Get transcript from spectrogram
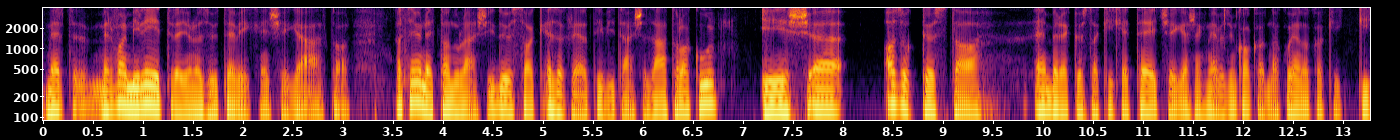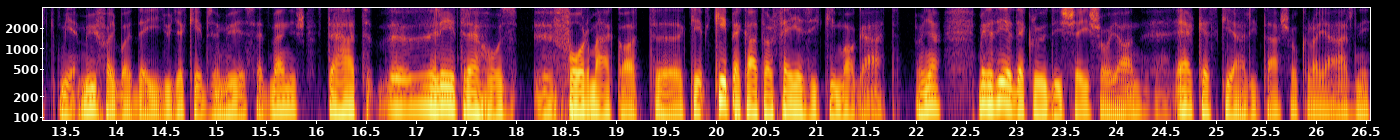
Mert, mert valami létrejön az ő tevékenysége által. Aztán jön egy tanulási időszak, ez a kreativitás az átalakul, és azok közt a emberek közt, akiket tehetségesnek nevezünk, akadnak olyanok, akik kik milyen műfajban, de így ugye képzőművészetben is. Tehát létrehoz formákat, kép, képek által fejezi ki magát. Ugye? Meg az érdeklődése is olyan, elkezd kiállításokra járni,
